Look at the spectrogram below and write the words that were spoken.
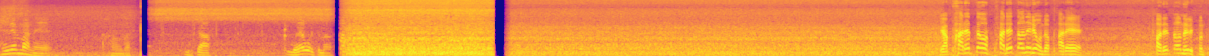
8년 만에 하는 것 같아. 진짜 뭐라고 했지 마. 야 팔에 떠 팔에 떠내려온다 팔에. 팔에 떠내려온다.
